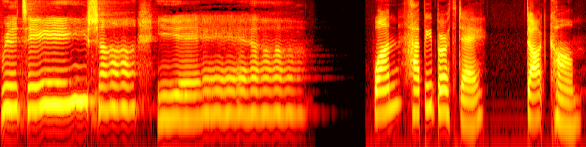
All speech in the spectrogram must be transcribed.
invitation. Yeah. One happy birthday dot com.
